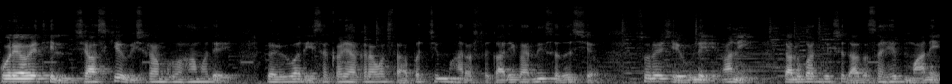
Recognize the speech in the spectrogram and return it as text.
कोरेगाव येथील शासकीय विश्रामगृहामध्ये रविवारी सकाळी अकरा वाजता पश्चिम महाराष्ट्र कार्यकारिणी सदस्य सुरेश येवले आणि तालुकाध्यक्ष दादासाहेब माने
